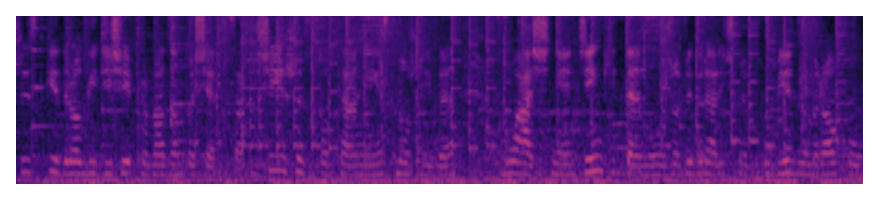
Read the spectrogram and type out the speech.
Wszystkie drogi dzisiaj prowadzą do serca. Dzisiejsze spotkanie jest możliwe właśnie dzięki temu, że wygraliśmy w ubiegłym roku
